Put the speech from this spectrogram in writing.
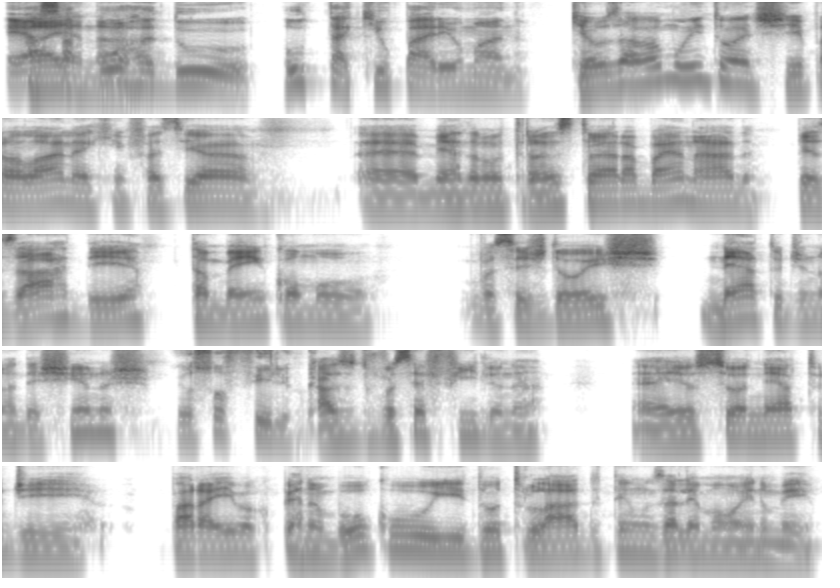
é essa Baianada. porra do puta que o pariu, mano. Que eu usava muito antes de ir pra lá, né? Quem fazia é, merda no trânsito era a baianada. Apesar de também, como vocês dois, neto de nordestinos. Eu sou filho. Caso de você é filho, né? É, eu sou neto de Paraíba com Pernambuco e do outro lado tem uns alemão aí no meio.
